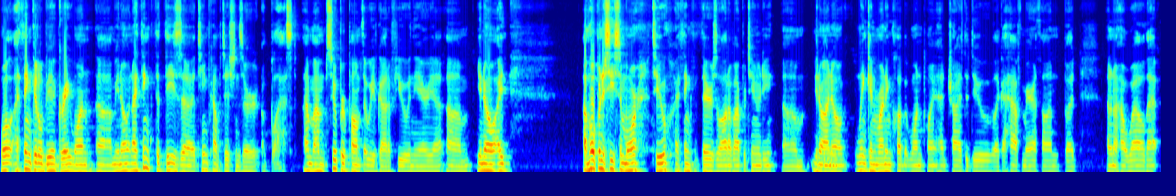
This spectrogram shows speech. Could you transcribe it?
Well, I think it'll be a great one. Um, you know, and I think that these uh, team competitions are a blast. I'm I'm super pumped that we've got a few in the area. Um, you know, I I'm hoping to see some more too. I think that there's a lot of opportunity. Um, you know, I Mhm. know Lincoln Running Club at one point had tried to do like a half marathon, but I don't know how well that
